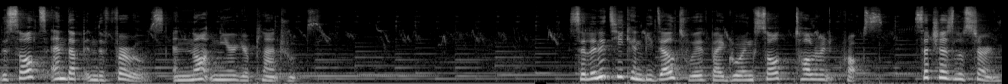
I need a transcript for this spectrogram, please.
the salts end up in the furrows and not near your plant roots. Salinity can be dealt with by growing salt tolerant crops, such as lucerne.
